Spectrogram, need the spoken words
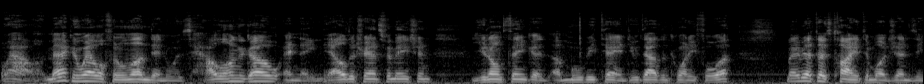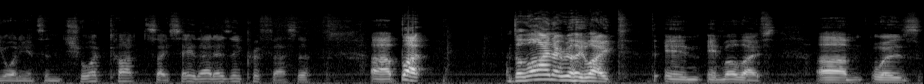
wow, American Werewolf in London was how long ago? And they nailed the transformation. You don't think a, a movie today in 2024? Maybe that does tie into more Gen Z audience. And shortcuts, I say that as a professor. Uh, but the line I really liked in in Low Lifes um, was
